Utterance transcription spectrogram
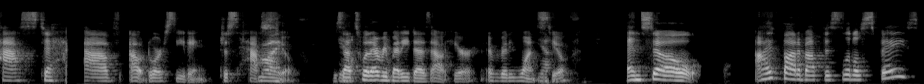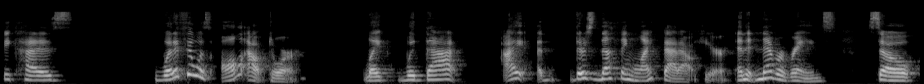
has to have outdoor seating, just has right. to. Yeah. That's what everybody does out here. Everybody wants yeah. to. And so I thought about this little space because what if it was all outdoor? Like, would that, I, there's nothing like that out here and it never rains. So,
